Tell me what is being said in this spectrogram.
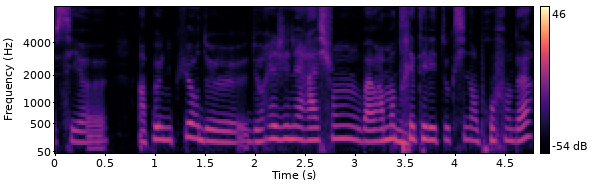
c'est un peu une cure de, régénération. On va vraiment mmh. traiter les toxines en profondeur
